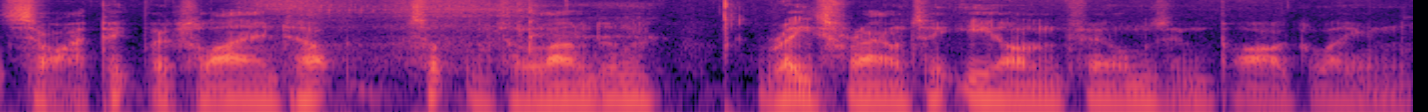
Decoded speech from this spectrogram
So I picked the client up, took them to London, raced round to Eon Films in Park Lane.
